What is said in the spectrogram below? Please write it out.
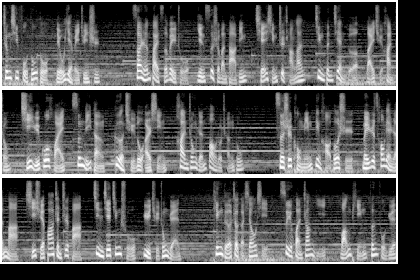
征西副都督，刘烨为军师。三人拜辞魏主，引四十万大兵前行至长安，径奔剑阁，来取汉中。其余郭淮、孙礼等各取路而行。汉中人报入成都。此时孔明病好多时，每日操练人马，习学八阵之法，进阶精熟，欲取中原。听得这个消息，遂唤张仪、王平，吩咐曰：“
